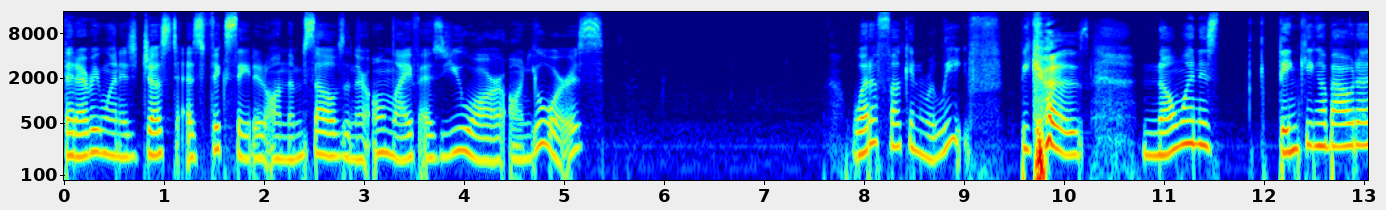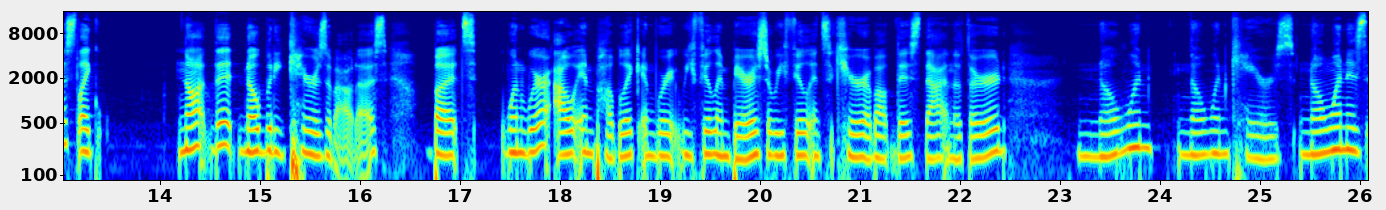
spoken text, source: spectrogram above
that everyone is just as fixated on themselves and their own life as you are on yours, what a fucking relief. Because no one is thinking about us. Like, not that nobody cares about us, but when we're out in public and we we feel embarrassed or we feel insecure about this, that, and the third, no one no one cares. No one is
